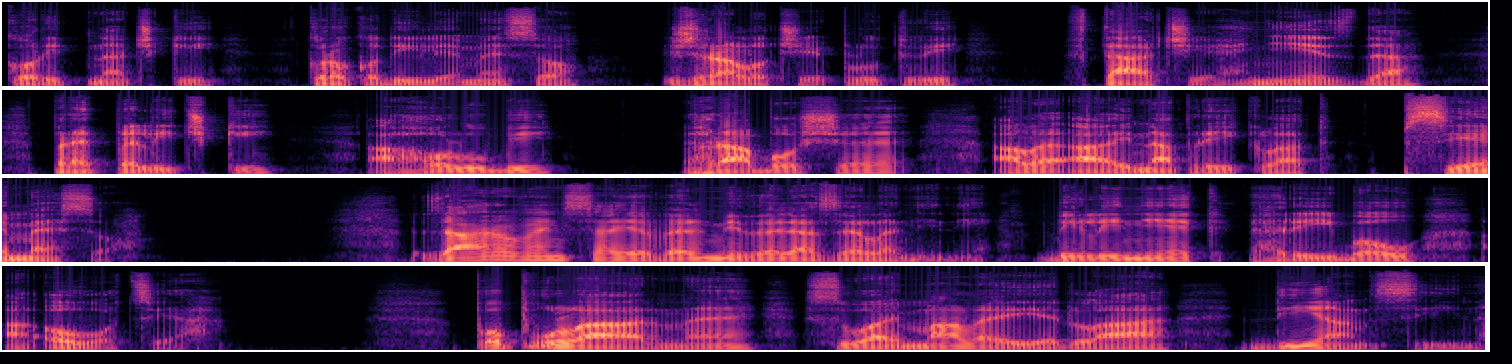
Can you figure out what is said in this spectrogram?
korytnačky, krokodílie meso, žraločie plutvy, vtáčie hniezda, prepeličky a holuby, hraboše, ale aj napríklad psie meso. Zároveň sa je veľmi veľa zeleniny, byliniek, hríbov a ovocia. Populárne sú aj malé jedlá diansín,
